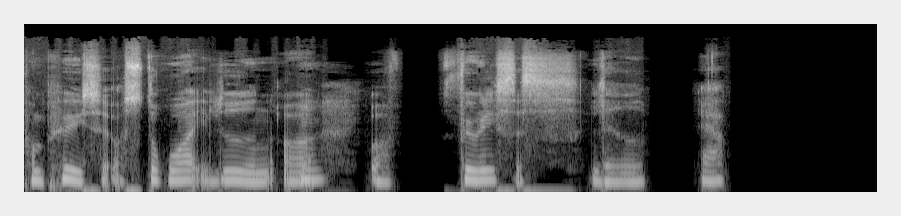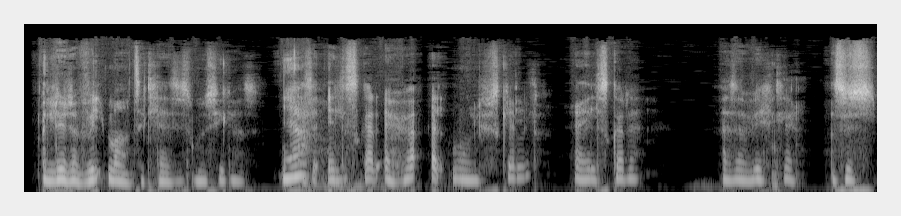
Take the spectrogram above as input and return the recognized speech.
pompøse og store i lyden og, Mm. og følelsesladet. Jeg lytter vildt meget til klassisk musik også. Ja. Altså, jeg elsker det. Jeg hører alt muligt forskelligt. Jeg elsker det. Altså virkelig. Jeg synes,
